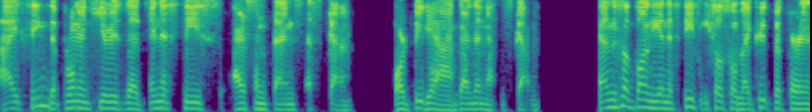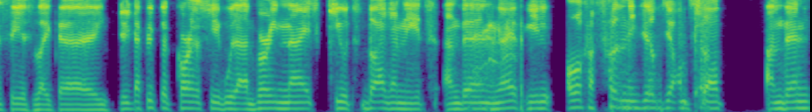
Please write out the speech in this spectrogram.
I think the problem here is that NFTs are sometimes a scam or people yeah. regard them as a scam. And it's not only NFTs, it's also like cryptocurrencies, like uh, you get cryptocurrency with a very nice, cute dog on it. And then it, all of a sudden it just jumps up. And then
